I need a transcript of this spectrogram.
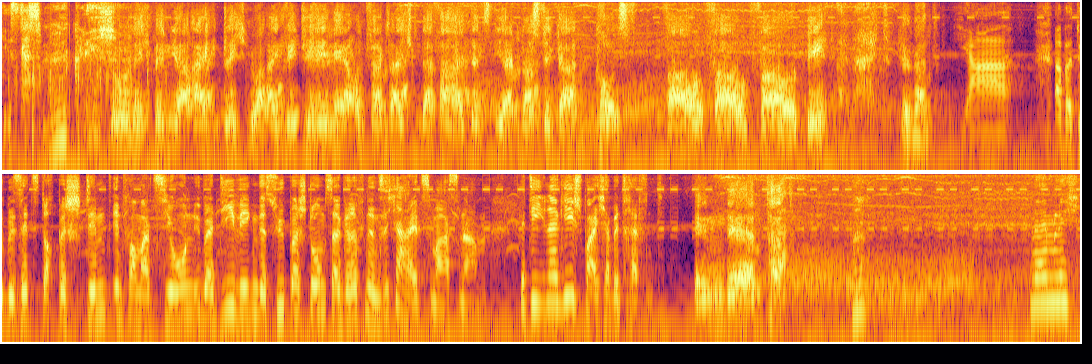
Wie ist das möglich? Nun, ich bin ja eigentlich nur ein Veterinär und vergleichender Verhaltensdiagnostiker, kurz VVVD genannt. Ja, aber du besitzt doch bestimmt Informationen über die wegen des Hypersturms ergriffenen Sicherheitsmaßnahmen, die Energiespeicher betreffend. In der Tat. Nämlich?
